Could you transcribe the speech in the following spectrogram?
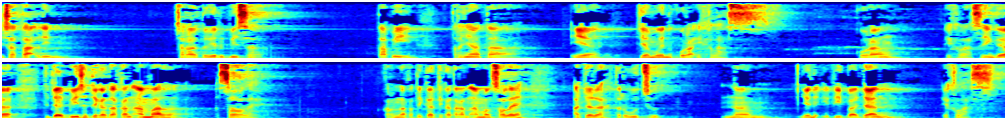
bisa taklim, cara dohir bisa, tapi ternyata ya dia mungkin kurang ikhlas. Kurang ikhlas. Sehingga tidak bisa dikatakan amal soleh. Karena ketika dikatakan amal soleh adalah terwujud. Enam yakni itiba dan ikhlas.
